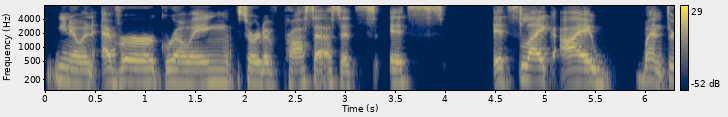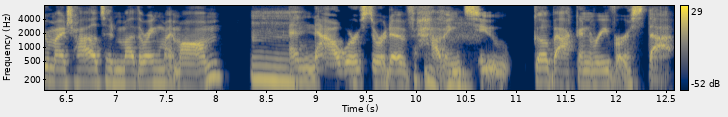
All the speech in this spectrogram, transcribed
you know an ever growing sort of process it's it's it's like i went through my childhood mothering my mom Mm. And now we're sort of having mm-hmm. to go back and reverse that,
